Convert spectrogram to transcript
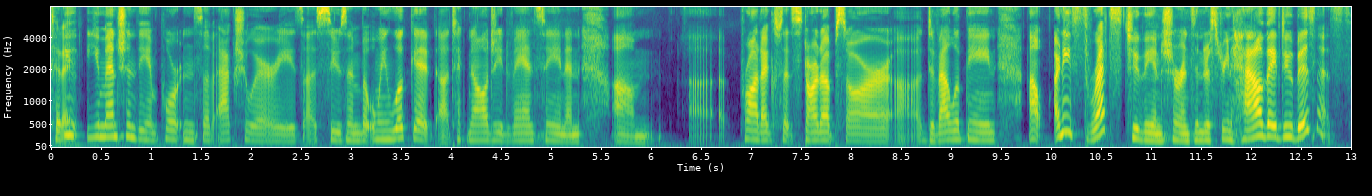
today. You, you, mentioned the importance of actuaries, uh, Susan, but when we look at uh, technology advancing and um, uh, products that startups are uh, developing, uh, any threats to the insurance industry and how they do business?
